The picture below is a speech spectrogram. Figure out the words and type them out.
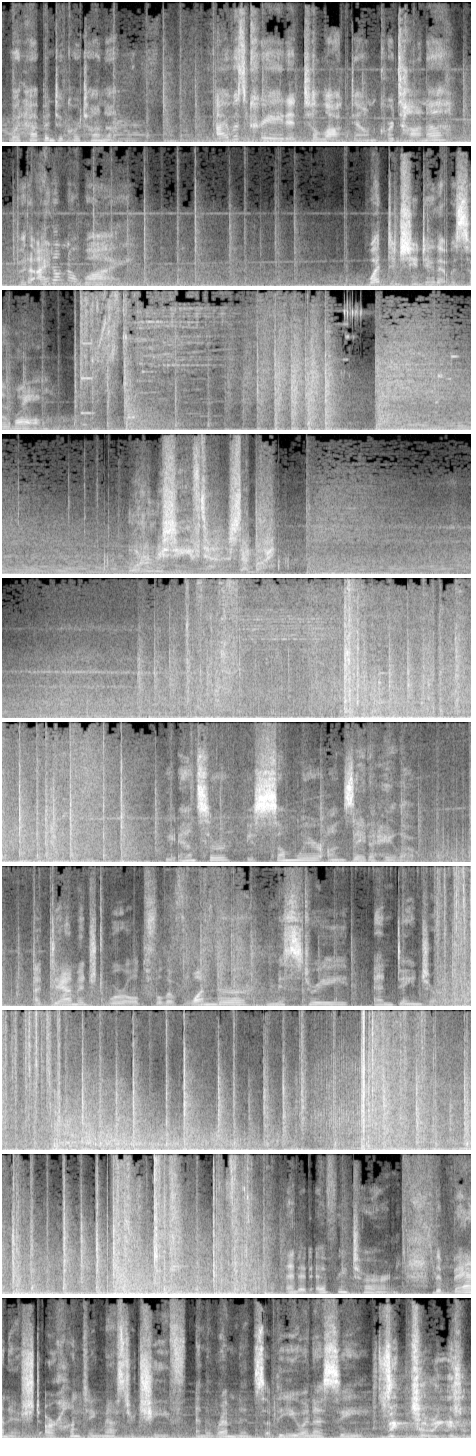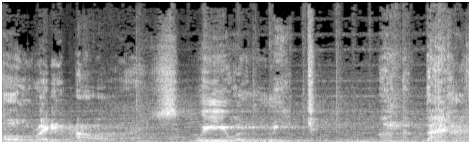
What happened to Cortana? I was created to lock down Cortana, but I don't know why. What did she do that was so wrong? Order received. Stand by. Answer is somewhere on Zeta Halo. A damaged world full of wonder, mystery, and danger. And at every turn, the Banished are hunting Master Chief and the remnants of the UNSC. Victory is already ours. We will meet on the battlefield.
